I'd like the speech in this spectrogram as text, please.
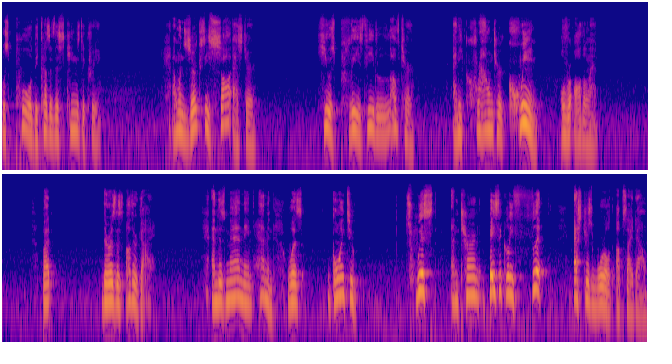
was pulled because of this king's decree. And when Xerxes saw Esther, he was pleased. He loved her. and he crowned her queen over all the land. But there was this other guy, and this man named Haman was going to twist and turn, basically flip Esther's world upside down.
